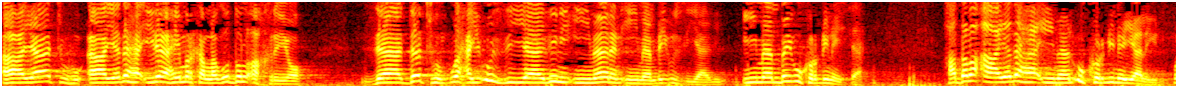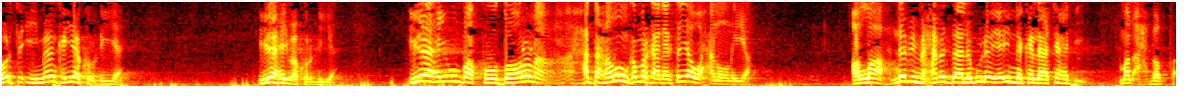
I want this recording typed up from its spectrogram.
aayaatuhu aayadaha ilaahay marka lagu dul akriyo zaadathum waxay u ziyaadini iimaanan iimaan bay u ziyaadin iimaan bay u kordhinaysaa haddaba aayadaha iimaan u kordhinayaa la horta iimaanka yaa kordhiya ilaahay baa kordhiya. Ilaahay unbaa kuu doonana hadda hanuunka markaad eegta yaa wa xanuuniya allah nebi maxamed baa lagu leeyahay innaka laa tahdi man axbabta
